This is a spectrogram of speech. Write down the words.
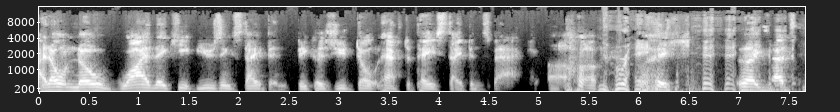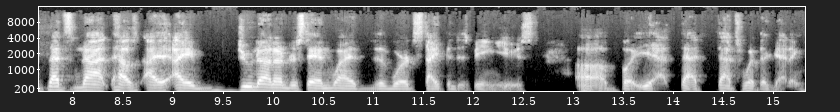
I don't know why they keep using stipend because you don't have to pay stipends back. Uh, right. Like, like, that's that's not how I, I do not understand why the word stipend is being used. Uh, but yeah, that that's what they're getting.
